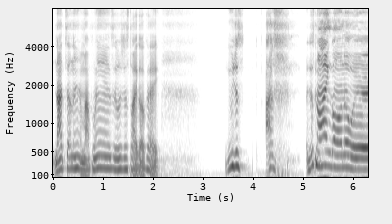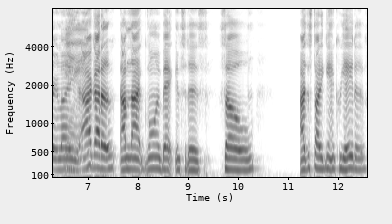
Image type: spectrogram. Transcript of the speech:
not telling him my plans. It was just like, okay, you just I I just know I ain't going nowhere. Like yeah. I gotta, I'm not going back into this. So I just started getting creative,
